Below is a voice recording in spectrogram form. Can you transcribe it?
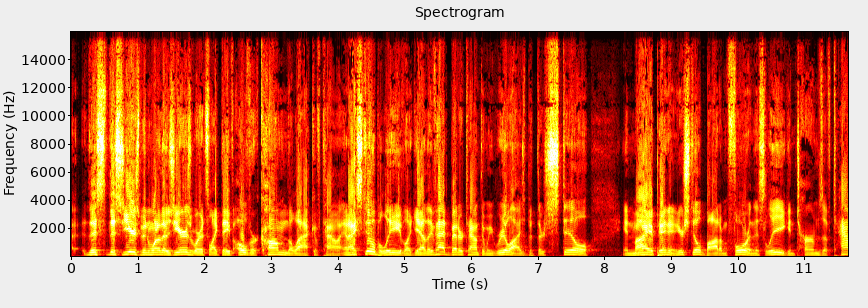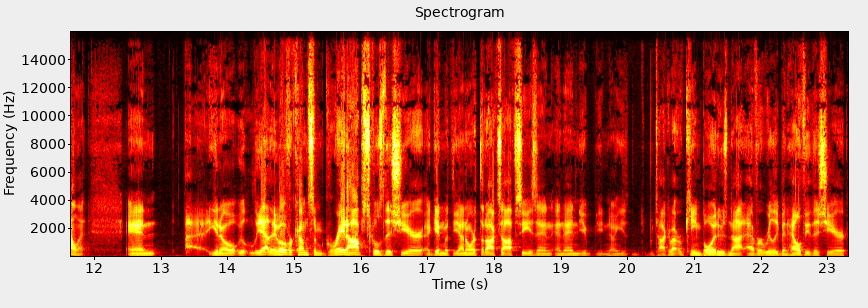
uh, this this year's been one of those years where it's like they've overcome the lack of talent, and I still believe, like, yeah, they've had better talent than we realized, but they're still, in my opinion, you're still bottom four in this league in terms of talent, and uh, you know, yeah, they've overcome some great obstacles this year. Again, with the unorthodox offseason, and then you you know you talk about Rakeem Boyd, who's not ever really been healthy this year.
